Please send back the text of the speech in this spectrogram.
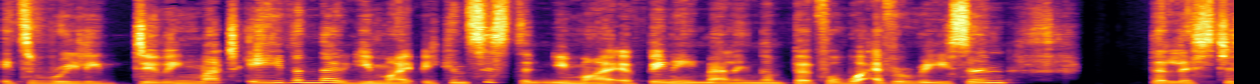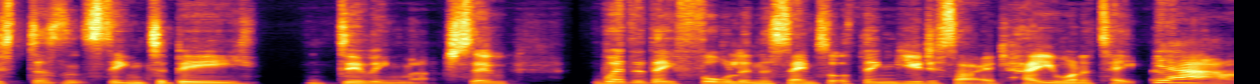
it's really doing much, even though you might be consistent. You might have been emailing them, but for whatever reason, the list just doesn't seem to be doing much. So whether they fall in the same sort of thing, you decide how you want to take them. Yeah.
